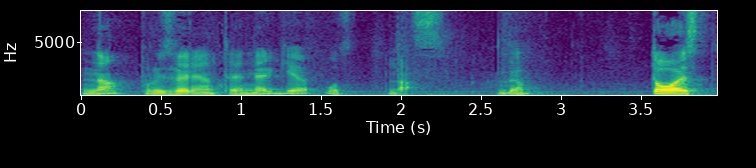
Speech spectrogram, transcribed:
на произведената енергия от нас. Да. Тоест,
